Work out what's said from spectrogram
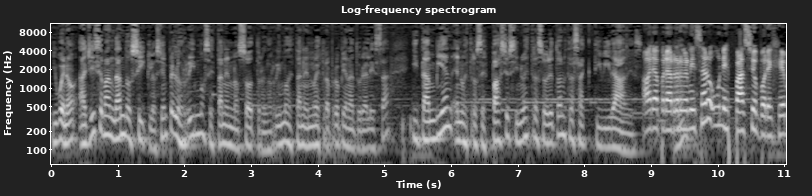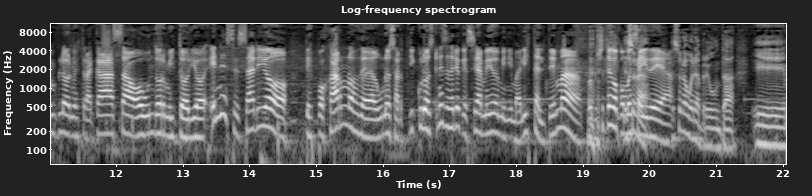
y bueno, allí se van dando ciclos. Siempre los ritmos están en nosotros, los ritmos están en nuestra propia naturaleza y también en nuestros espacios y nuestras, sobre todo nuestras actividades. Ahora, para reorganizar un espacio, por ejemplo, nuestra casa o un dormitorio, ¿es necesario despojarnos de algunos artículos? ¿Es necesario que sea medio minimalista el tema? Porque yo tengo como Es esa una- idea. Es una buena pregunta. Eh,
